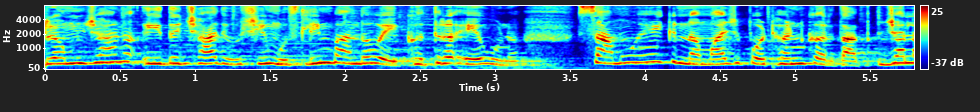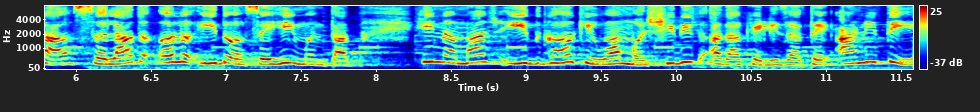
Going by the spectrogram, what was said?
रमजान ईदच्या दिवशी मुस्लिम बांधव एकत्र येऊन सामूहिक नमाज पठण करतात ज्याला सलाद अल ईद असेही म्हणतात. ही नमाज ईदगाह किंवा मशिदीत अदा केली जाते आणि ती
